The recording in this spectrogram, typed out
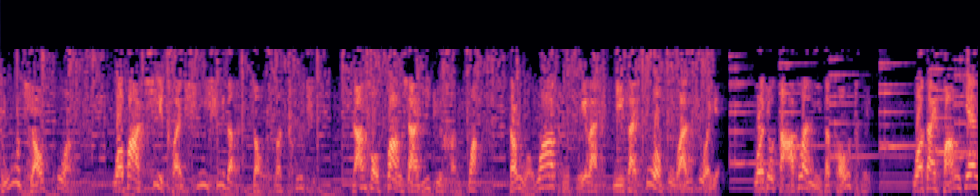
竹条破了，我爸气喘吁吁的走了出去。然后放下一句狠话：“等我挖土回来，你再做不完作业，我就打断你的狗腿。”我在房间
